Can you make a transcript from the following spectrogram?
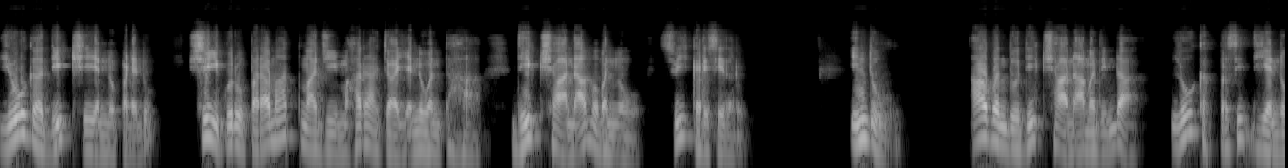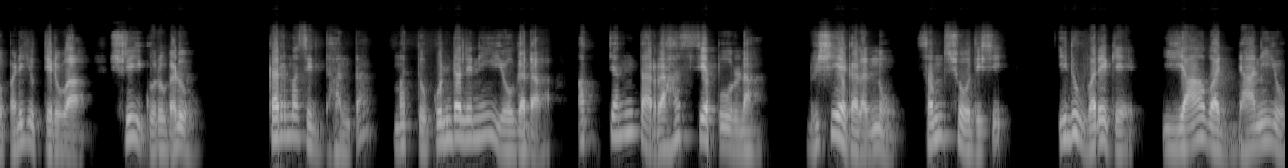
ಯೋಗ ದೀಕ್ಷೆಯನ್ನು ಪಡೆದು ಶ್ರೀ ಗುರು ಪರಮಾತ್ಮಾಜಿ ಮಹಾರಾಜ ಎನ್ನುವಂತಹ ದೀಕ್ಷಾ ನಾಮವನ್ನು ಸ್ವೀಕರಿಸಿದರು. ಇಂದು ಆ ಒಂದು ದೀಕ್ಷಾ ನಾಮದಿಂದ ಲೋಕ ಪ್ರಸಿದ್ಧಿಯನ್ನು ಪಡೆಯುತ್ತಿರುವ ಶ್ರೀ ಗುರುಗಳು ಕರ್ಮ ಸಿದ್ಧಾಂತ ಮತ್ತು ಕುಂಡಲಿನಿ ಯೋಗದ ಅತ್ಯಂತ ರಹಸ್ಯಪೂರ್ಣ ವಿಷಯಗಳನ್ನು ಸಂಶೋಧಿಸಿ ಇದುವರೆಗೆ ಯಾವ ಜ್ಞಾನಿಯೂ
